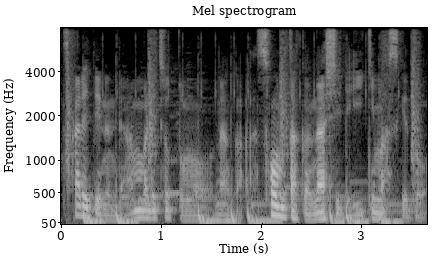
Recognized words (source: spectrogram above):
疲れてるんで、あんまりちょっともうなんか忖度なしでいきますけど、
